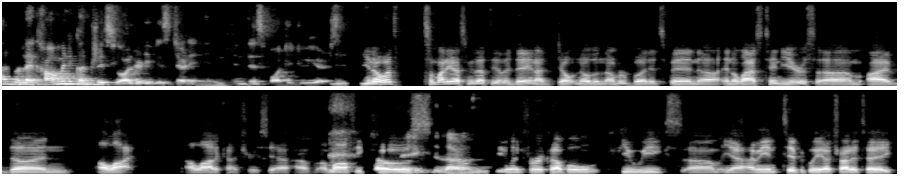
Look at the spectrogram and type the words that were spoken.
And like how many countries you already visited in in this 42 years? You know what? Somebody asked me that the other day and i don't know the number but it's been uh, in the last 10 years um, i've done a lot. A lot of countries yeah. I've amalfi coast um, new zealand for a couple few weeks um, yeah. I mean typically i try to take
